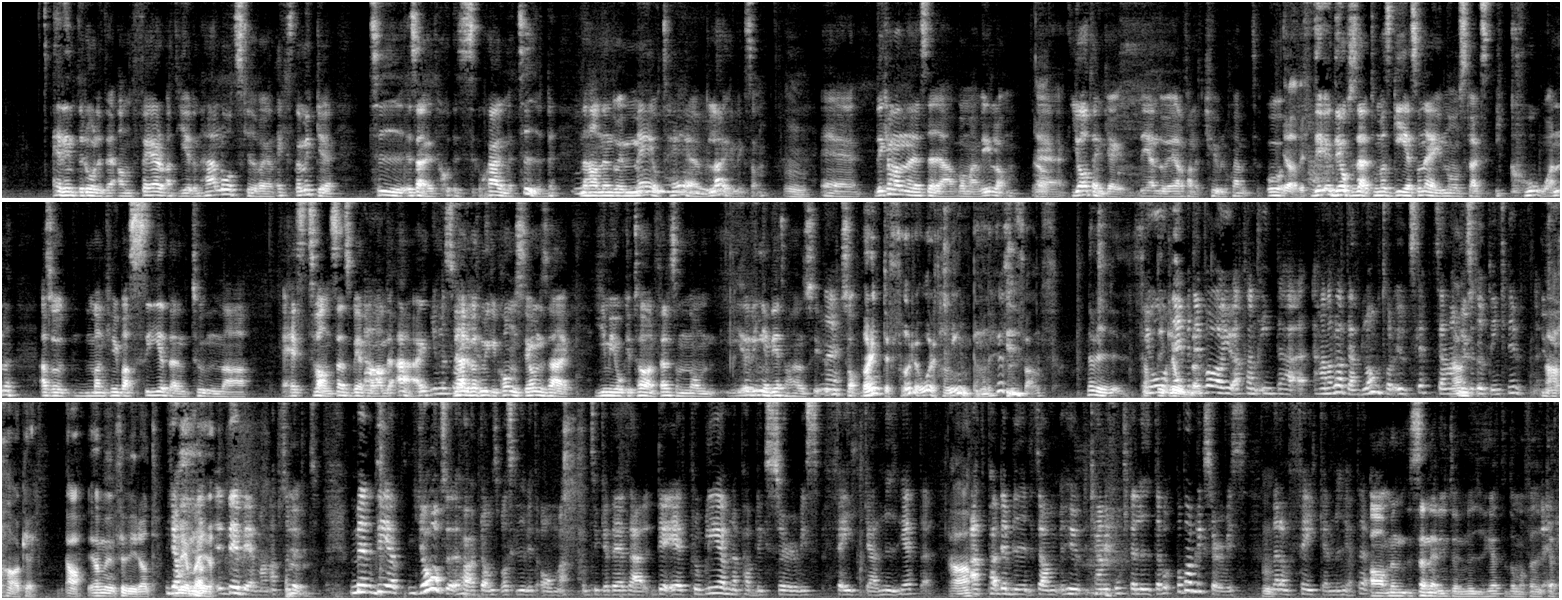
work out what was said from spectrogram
Är det inte då lite unfair att ge den här låtskrivaren extra mycket ti- så här, sk- skärmtid när han ändå är med och tävlar liksom? Mm. Eh, det kan man eh, säga vad man vill om. Ja. Eh, jag tänker, det är ändå i alla fall ett kul skämt. Och Ja, visst. det, det är också så här, Thomas Gesson är ju någon slags ikon. Alltså man kan ju bara se den tunna hästsvansen så vet man Ja. vem det är. Jo, Det hade det. varit mycket konstigare om det så här Jimmy-Åke Törnfeldt som någon, ingen vet vad han ser ut som. Var det inte förra året han inte hade hästsvans? När vi satt Jo, i nej men Globen? det var ju att han inte ha, Han har väl alltid haft långt hår utsläppt sen har han just satt upp i en knut nu. Jaha, okej. Ja, jag men förvirrad Ja, blev man ju. det blev man absolut. Men det jag har också hört de som har skrivit om att de tycker att det är så här, det är ett problem när public service fejkar nyheter. Ja. Att det blir liksom, hur kan vi fortsätta lita på, på public service Mm. när de fejkar nyheter? Ja, men sen är det ju inte en nyhet de har fejkat.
